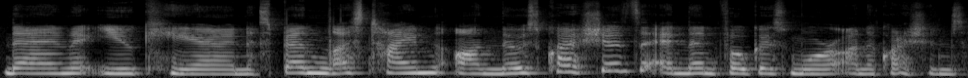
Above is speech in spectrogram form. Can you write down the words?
then you can spend less time on those questions and then focus more on the questions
